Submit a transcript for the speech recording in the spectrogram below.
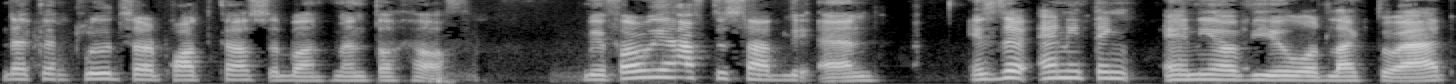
that concludes our podcast about mental health. Before we have to sadly end, is there anything any of you would like to add?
